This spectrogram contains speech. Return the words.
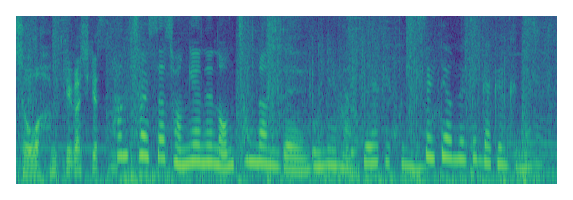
저와 함께 가시겠습니다. 황철사 정예는 엄청난데 운에 맡겨야겠군요. 쓸데없는 생각은 그만하.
